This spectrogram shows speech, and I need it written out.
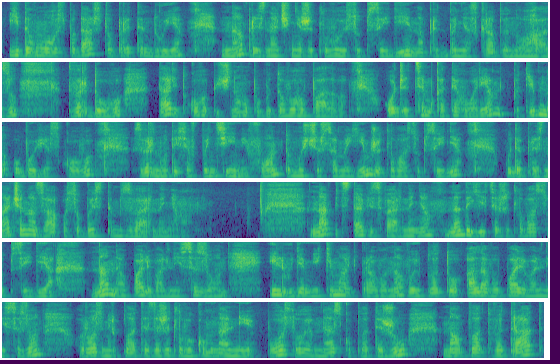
і домогосподарство претендує на призначення житлової субсидії на придбання скрапленого газу, твердого та рідкого пічного побутового палива. Отже, цим категоріям потрібно обов'язково звернутися в пенсійний фонд, тому що саме їм житлова субсидія буде призначена за особистим зверненням. На підставі звернення надається житлова субсидія на неопалювальний сезон і людям, які мають право на виплату, але в опалювальний сезон розмір плати за житлово-комунальні послуги, внеску платежу на оплату витрат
